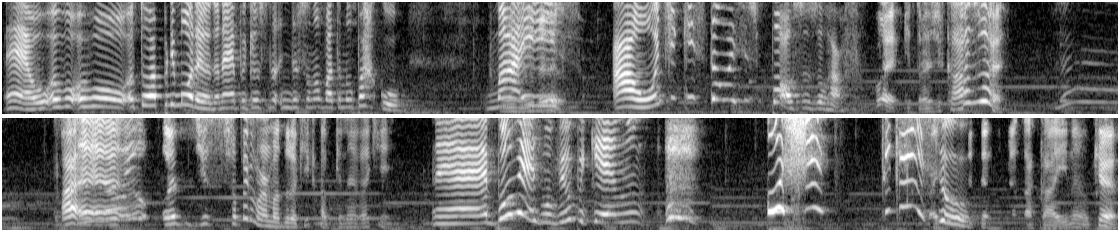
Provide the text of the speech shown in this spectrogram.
É, eu, eu, vou, eu, vou, eu tô aprimorando, né? Porque eu ainda sou novata no parkour. Mas aonde que estão esses poços, ô Rafa? Ué, aqui atrás de casa, ué. Ah, é, não, eu- antes disso, deixa eu pegar uma armadura aqui, cara, porque, né, vai que... É, é bom mesmo, viu? Porque não... Oxi! Que que é isso? você tenta me atacar aí, né? O quê?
